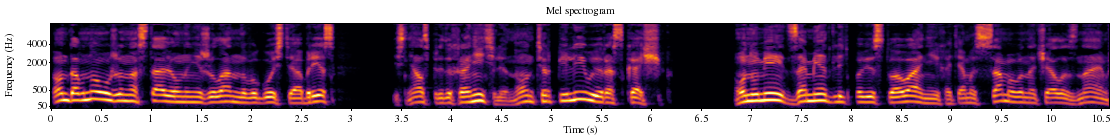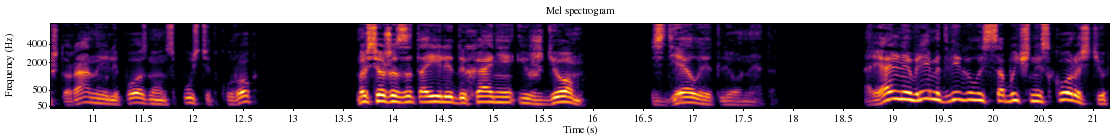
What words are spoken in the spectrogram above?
Он давно уже наставил на нежеланного гостя обрез и снял с предохранителя, но он терпеливый рассказчик. Он умеет замедлить повествование, и хотя мы с самого начала знаем, что рано или поздно он спустит курок, мы все же затаили дыхание и ждем, сделает ли он это. А реальное время двигалось с обычной скоростью,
